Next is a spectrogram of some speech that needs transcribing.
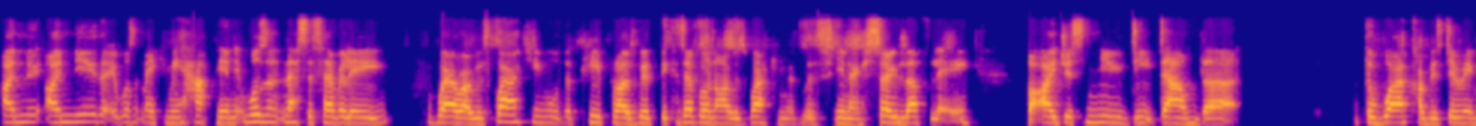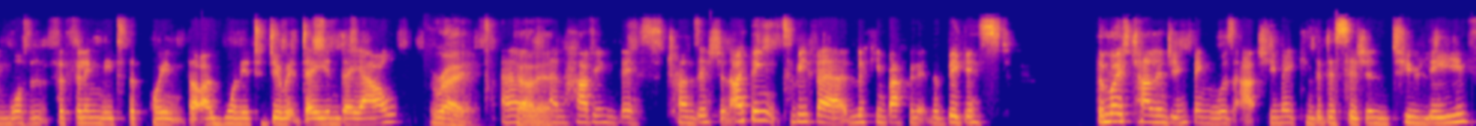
I knew I knew that it wasn't making me happy and it wasn't necessarily where I was working or the people I was with because everyone I was working with was, you know, so lovely. But I just knew deep down that the work I was doing wasn't fulfilling me to the point that I wanted to do it day in, day out. Right. Um, and having this transition, I think, to be fair, looking back on it, the biggest, the most challenging thing was actually making the decision to leave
